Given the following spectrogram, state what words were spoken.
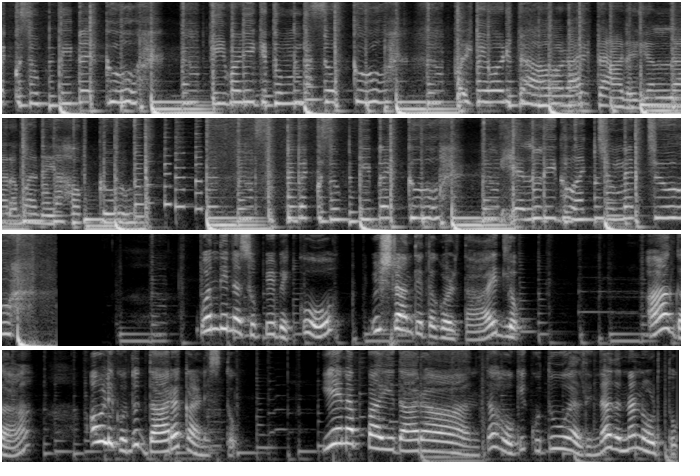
ಬೆಕ್ಕು ಸುಪ್ಪಿ ಬೆಕ್ಕು ಇವಳಿಗೆ ತುಂಬ ಸೊಕ್ಕು. ಪಲ್ಟಿ ಹೊಡಿತಾ ಓಡಾಡ್ತಾಳೆ ಎಲ್ಲರ ಮನೆಯ ಹೊಕ್ಕು. ಸುಪ್ಪಿ ಬೆಕ್ಕು ಸುಪ್ಪಿ ಬೆಕ್ಕು, ಎಲ್ಲಿಗೂ ಅಚ್ಚುಮೆಚ್ಚು ಒಂದಿನ ಸುಪ್ಪಿ ಬೆಕ್ಕು ವಿಶ್ರಾಂತಿ ತಗೊಳ್ತಾ ಇದ್ಲು. ಆಗ ಅವಳಿಗೊಂದು ದಾರ ಕಾಣಿಸ್ತು. ಏನಪ್ಪ ಈ ದಾರ ಅಂತ ಹೋಗಿ ಕುತೂಹಲದಿಂದ ಅದನ್ನ ನೋಡ್ತು.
